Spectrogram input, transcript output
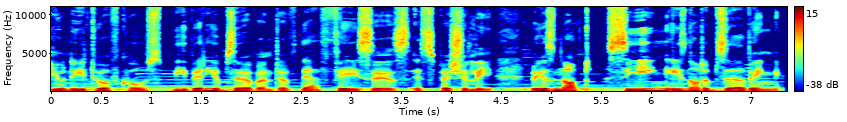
you need to, of course, be very observant of their faces, especially because not seeing is not observing,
